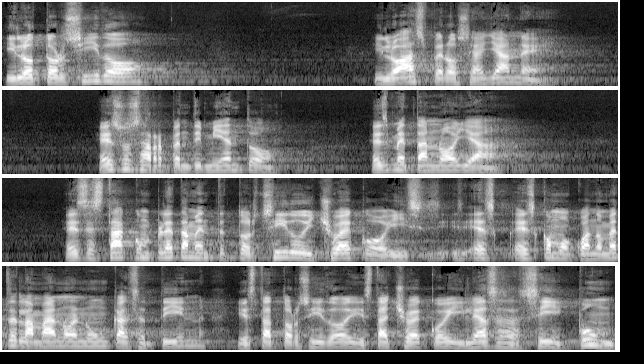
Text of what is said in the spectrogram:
Y lo torcido y lo áspero se allane. Eso es arrepentimiento, es metanoia. Es, está completamente torcido y chueco y es, como cuando metes la mano en un calcetín y está torcido y está chueco y le haces así, ¡pum!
